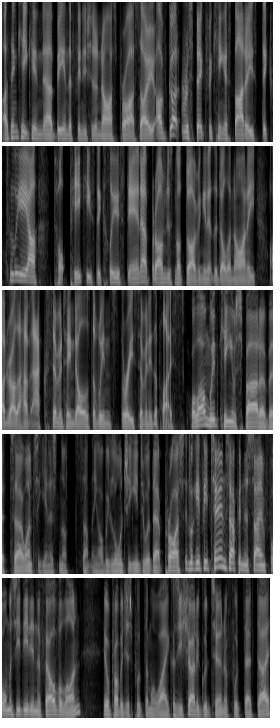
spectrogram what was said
I think he can uh, be in the finish at a nice price. So I've got respect for King of Sparta. He's the clear top pick. He's the clear standout, but I'm just not diving in at the dollar ninety. I'd rather have Axe seventeen $17 the wins, 370 the place. Well, I'm with King of Sparta, but uh, once again, it's not something I'll be launching into at that price. Look, if he turns up in the same form as he did in the Falvelon, he'll probably just put them away because he showed a good turn of foot that day.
